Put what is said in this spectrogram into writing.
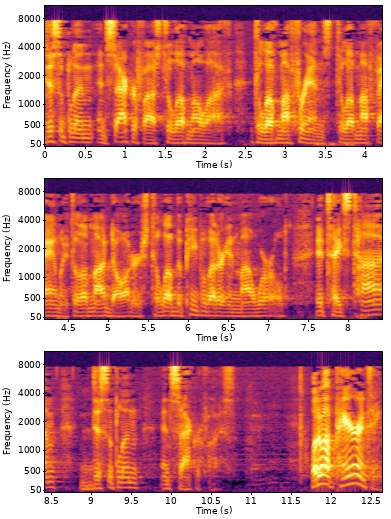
discipline, and sacrifice to love my wife, to love my friends, to love my family, to love my daughters, to love the people that are in my world. It takes time, discipline, and sacrifice. What about parenting?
